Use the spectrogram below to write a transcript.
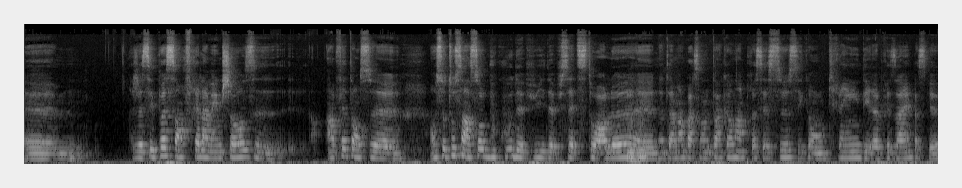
euh, je sais pas si on ferait la même chose. En fait, on se on s'auto-censure beaucoup depuis, depuis cette histoire-là, mm-hmm. euh, notamment parce qu'on est encore dans le processus et qu'on craint des représailles parce que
